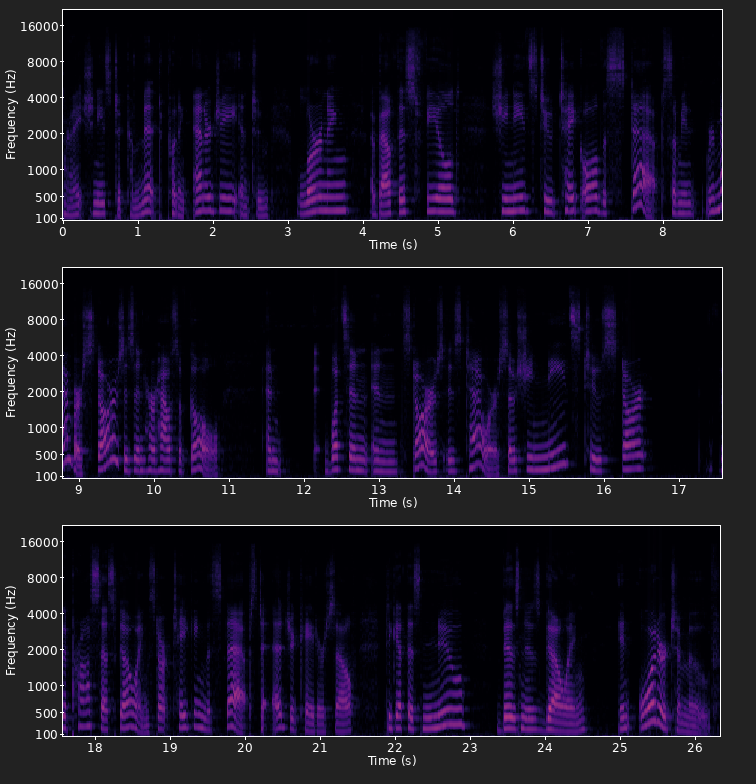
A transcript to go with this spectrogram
All right. She needs to commit to putting energy into learning about this field. She needs to take all the steps. I mean, remember, stars is in her house of goal, And what's in, in stars is tower. So she needs to start the process going, start taking the steps to educate herself to get this new business going in order to move.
